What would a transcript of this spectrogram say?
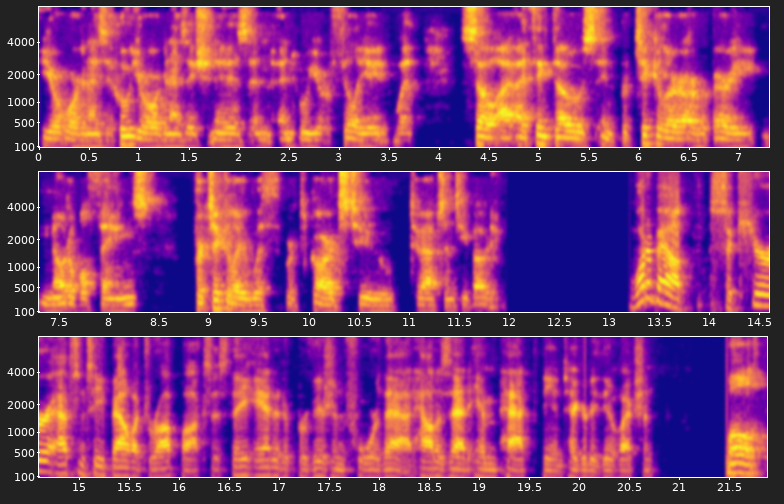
your organization who your organization is and, and who you're affiliated with so I, I think those in particular are very notable things particularly with regards to to absentee voting what about secure absentee ballot drop boxes they added a provision for that how does that impact the integrity of the election well,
